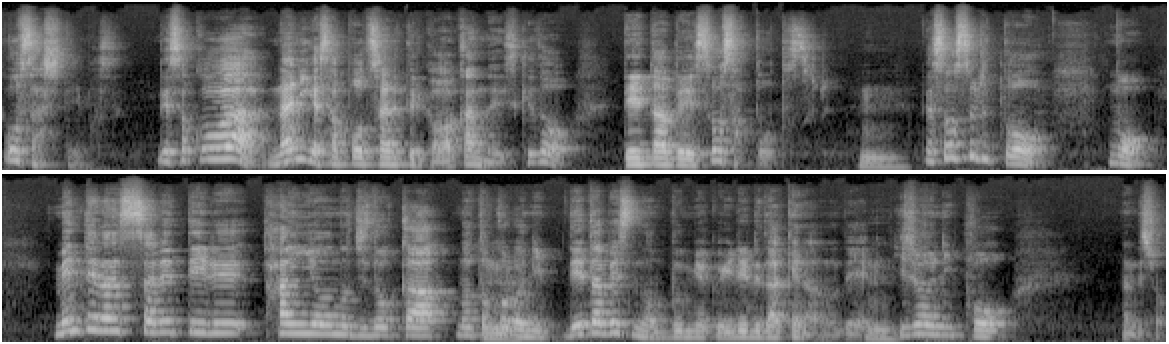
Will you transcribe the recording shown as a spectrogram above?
を指しています。でそこは何がサポートされてるか分かんないですけどデータベースをサポートする。うん。でそうするともうメンテナンスされている汎用の自動化のところにデータベースの文脈を入れるだけなので、うん。非常にこうなんでしょう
